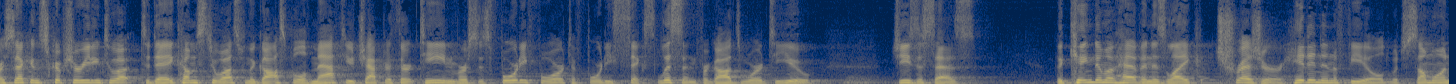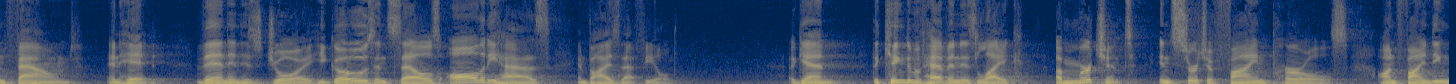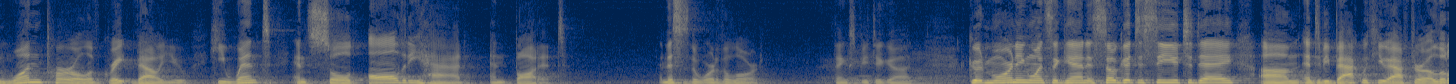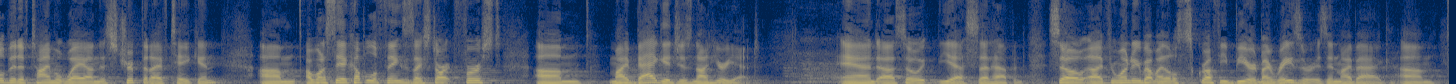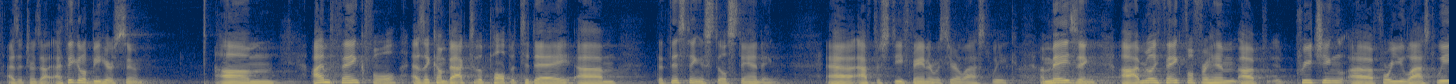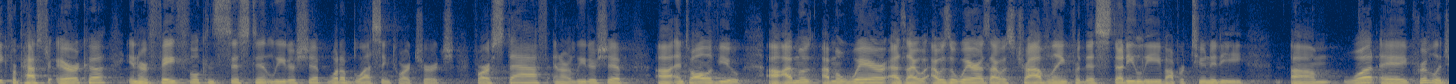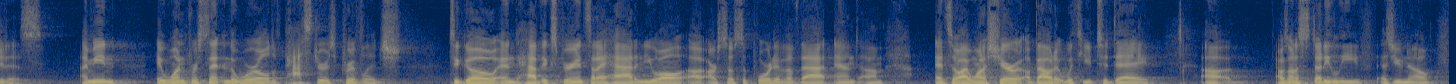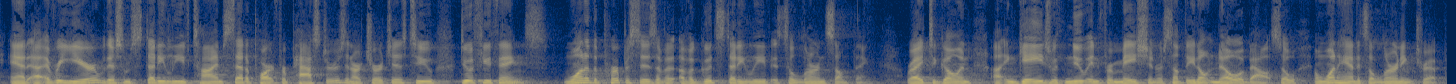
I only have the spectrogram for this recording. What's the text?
Our second scripture reading to, uh, today comes to us from the Gospel of Matthew, chapter 13, verses 44 to 46. Listen for God's word to you. Jesus says, The kingdom of heaven is like treasure hidden in a field, which someone found and hid. Then, in his joy, he goes and sells all that he has and buys that field. Again, the kingdom of heaven is like a merchant in search of fine pearls on finding one pearl of great value, he went and sold all that he had and bought it. And this is the word of the Lord. Thanks be to God. Good morning once again. It's so good to see you today um, and to be back with you after a little bit of time away on this trip that I've taken. Um, I want to say a couple of things as I start. First, um, my baggage is not here yet. And uh, so, yes, that happened. So, uh, if you're wondering about my little scruffy beard, my razor is in my bag, um, as it turns out. I think it'll be here soon. Um, I'm thankful as I come back to the pulpit today um, that this thing is still standing uh, after Steve Fainer was here last week. Amazing. Uh, I'm really thankful for him uh, preaching uh, for you last week, for Pastor Erica in her faithful, consistent leadership. What a blessing to our church, for our staff and our leadership uh, and to all of you. Uh, I'm, a, I'm aware, as I, I, was aware as I was traveling for this study leave opportunity, um, what a privilege it is. I mean, a 1% in the world of pastors' privilege to go and have the experience that I had, and you all uh, are so supportive of that. And, um, and so I want to share about it with you today. Uh, I was on a study leave, as you know, and uh, every year there's some study leave time set apart for pastors in our churches to do a few things one of the purposes of a, of a good study leave is to learn something right? To go and uh, engage with new information or something you don't know about. So, on one hand, it's a learning trip.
